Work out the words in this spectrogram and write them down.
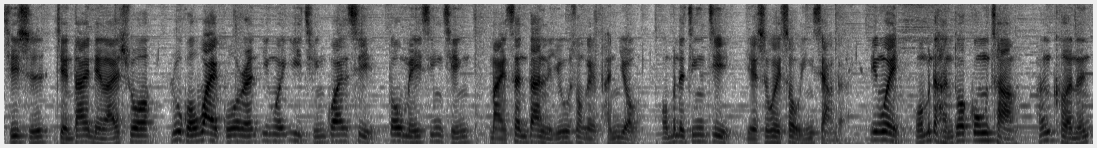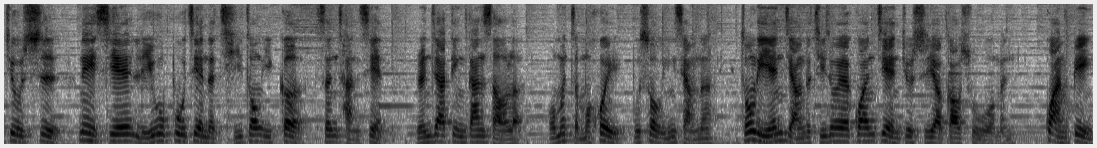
其实简单一点来说，如果外国人因为疫情关系都没心情买圣诞礼物送给朋友，我们的经济也是会受影响的。因为我们的很多工厂很可能就是那些礼物部件的其中一个生产线，人家订单少了，我们怎么会不受影响呢？总理演讲的其中一个关键就是要告诉我们，冠病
